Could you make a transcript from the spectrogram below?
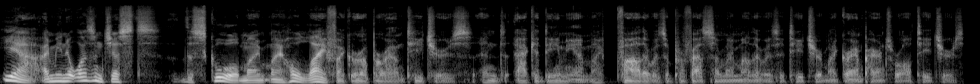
yeah, I mean, it wasn't just the school. My my whole life, I grew up around teachers and academia. My father was a professor. My mother was a teacher. My grandparents were all teachers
